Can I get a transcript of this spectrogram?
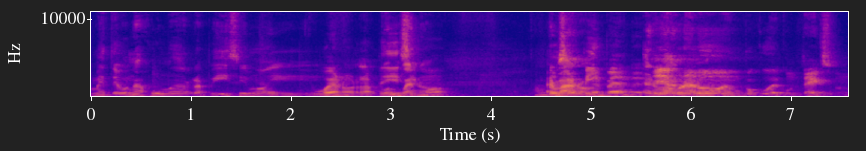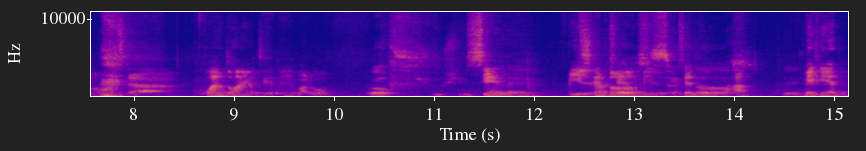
meter una juma rapidísimo y... Bueno, y, pues, rapidísimo. bueno, hermano, Depende. Hay que hermano. ponerlo en un poco de contexto, ¿no? O sea, ¿cuántos años tiene Balboa? Uf, 100. Eh, 102. 1100, ajá. Sí. 1500,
